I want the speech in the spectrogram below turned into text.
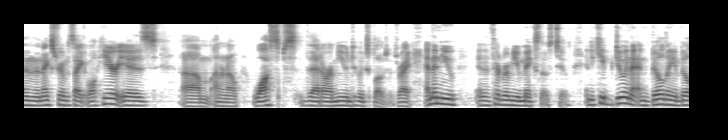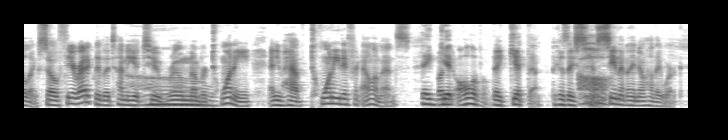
and then the next room is like, well here is um, I don't know wasps that are immune to explosions, right? And then you in the third room you mix those two, and you keep doing that and building and building. So theoretically, by the time you get to room number twenty and you have twenty different elements, they get all of them. they get them because they s have seen them and they know how they work.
